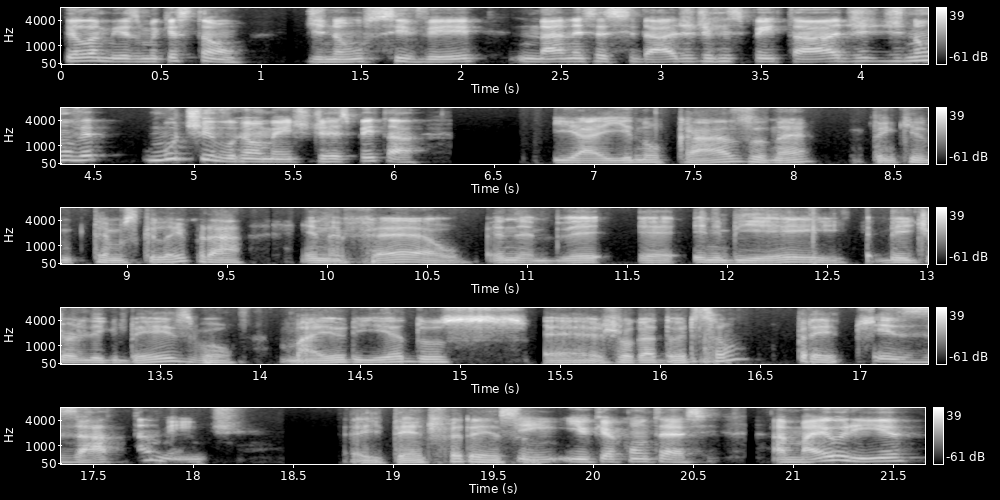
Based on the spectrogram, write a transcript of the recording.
pela mesma questão. De não se ver na necessidade de respeitar, de, de não ver motivo realmente de respeitar. E aí, no caso, né, tem que, temos que lembrar, NFL, NBA, é, Major League Baseball, maioria dos é, jogadores são pretos. Exatamente. Aí tem a diferença. Sim, e o que acontece? A maioria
